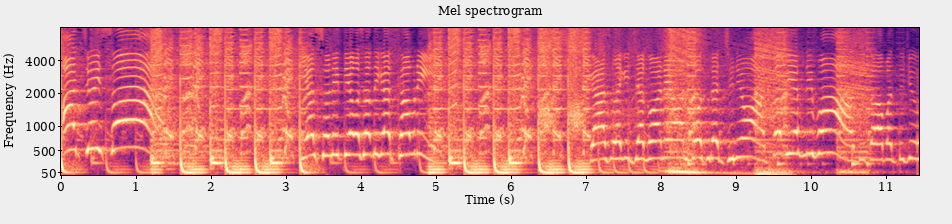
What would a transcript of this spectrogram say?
Acuy Sa Dia Sony Tiawa Saltiga Kamni Gas lagi jagoan Neon Bos sudah junior. KBF Niva 387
